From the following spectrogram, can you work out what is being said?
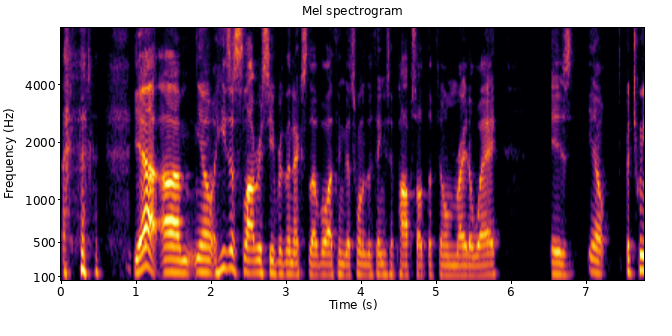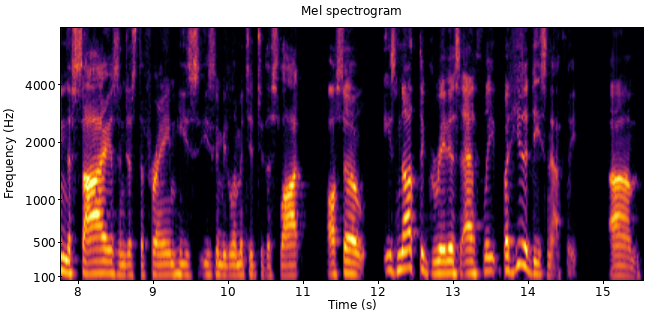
yeah, um, you know, he's a slot receiver the next level. I think that's one of the things that pops out the film right away is, you know, between the size and just the frame, he's he's going to be limited to the slot. Also, he's not the greatest athlete, but he's a decent athlete. Um,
